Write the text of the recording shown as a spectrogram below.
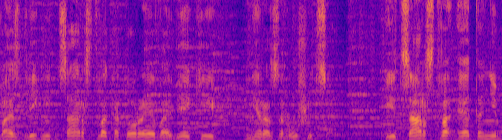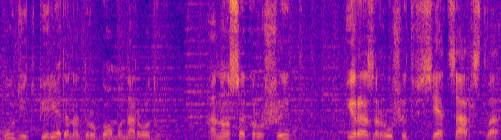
воздвигнет царство, которое вовеки не разрушится. И царство это не будет передано другому народу. Оно сокрушит и разрушит все царства,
